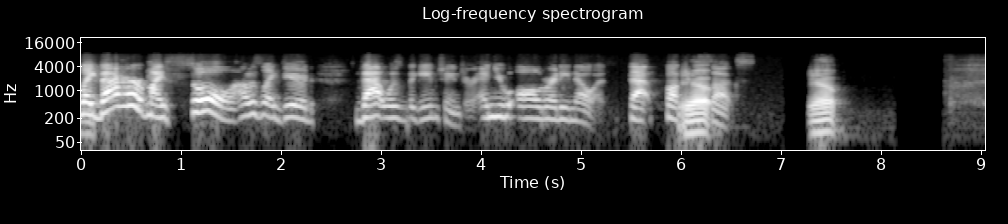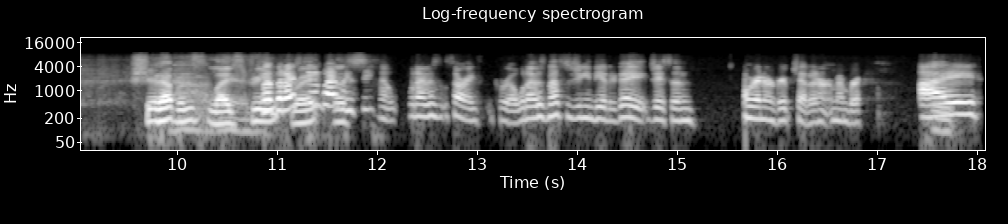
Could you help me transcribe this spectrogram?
Like that hurt my soul. I was like, dude, that was the game changer, and you already know it. That fucking Yep. sucks. Yep. Shit happens. Ah, Live man. stream. But, but I right? stand by my That's- statement. When I was sorry, Kirill, when I was messaging you the other day, Jason, or in our group chat, I don't remember. I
